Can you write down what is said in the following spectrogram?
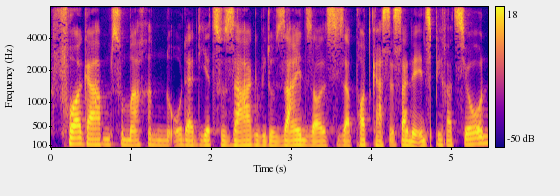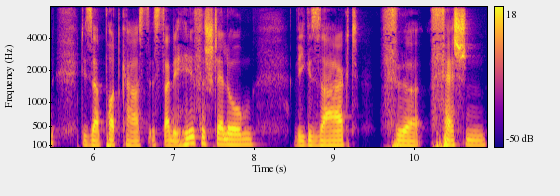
Vorgaben zu machen oder dir zu sagen, wie du sein sollst. Dieser Podcast ist eine Inspiration. Dieser Podcast ist eine Hilfestellung. Wie gesagt, für Fashion,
